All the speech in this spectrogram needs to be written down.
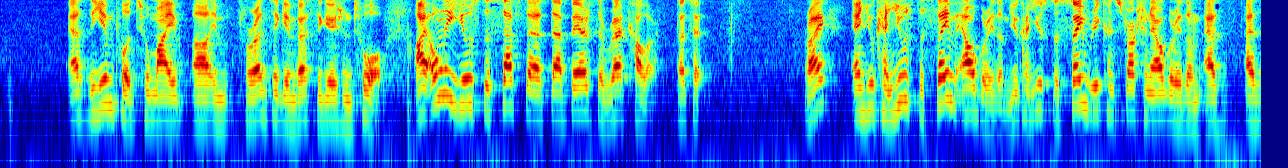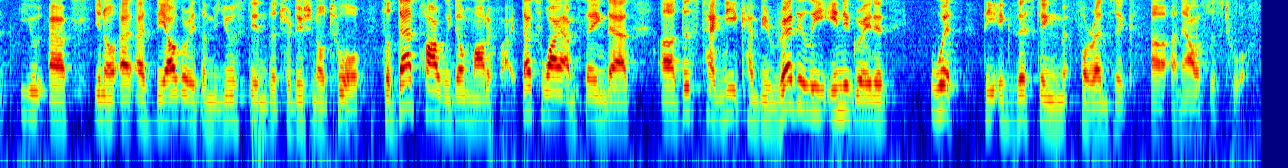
as the input to my uh, forensic investigation tool. I only use the subset that bears the red color. That's it. Right? And you can use the same algorithm. You can use the same reconstruction algorithm as, as, you, uh, you know, as the algorithm used in the traditional tool. So that part we don't modify. That's why I'm saying that uh, this technique can be readily integrated with the existing forensic uh, analysis tools.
